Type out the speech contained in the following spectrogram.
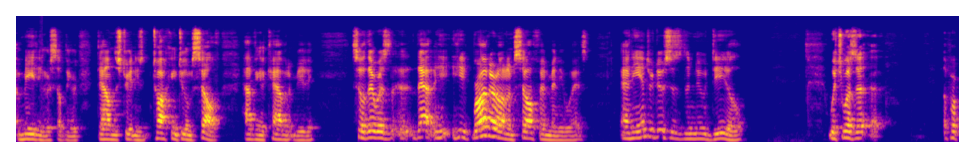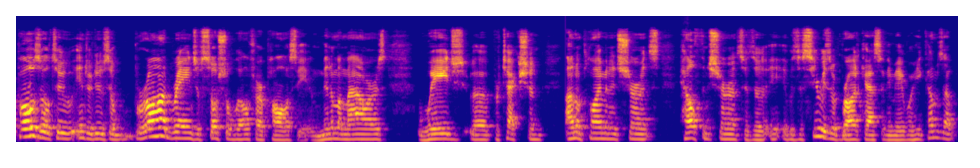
a meeting or something, or down the street, and he's talking to himself, having a cabinet meeting. So there was uh, that he, he brought it on himself in many ways and he introduces the New Deal, which was a, a proposal to introduce a broad range of social welfare policy, minimum hours, wage uh, protection, unemployment insurance, health insurance. A, it was a series of broadcasts that he made where he comes up,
